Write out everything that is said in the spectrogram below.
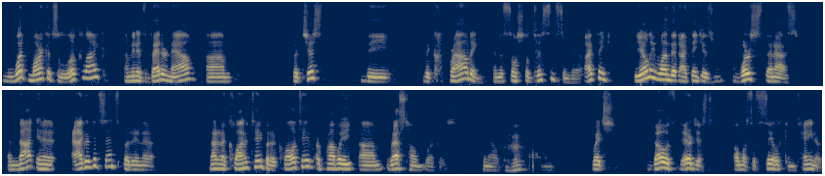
what markets look like. I mean, it's better now, um, but just the the crowding and the social distancing there. I think the only one that I think is worse than us, and not in an aggregate sense, but in a not in a quantitative but a qualitative, are probably um, rest home workers you know, mm-hmm. um, which those they're just almost a sealed container.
